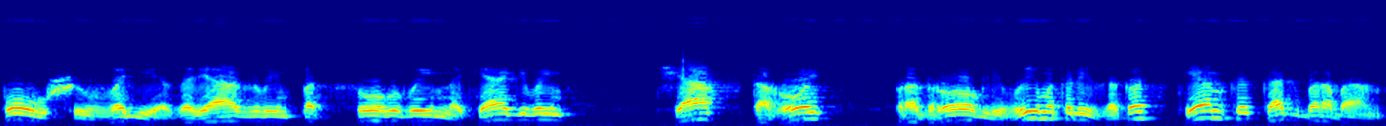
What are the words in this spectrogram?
по уши в воде завязываем, подсовываем, натягиваем. Час, второй, продрогли, вымотались, зато стенка как барабан.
